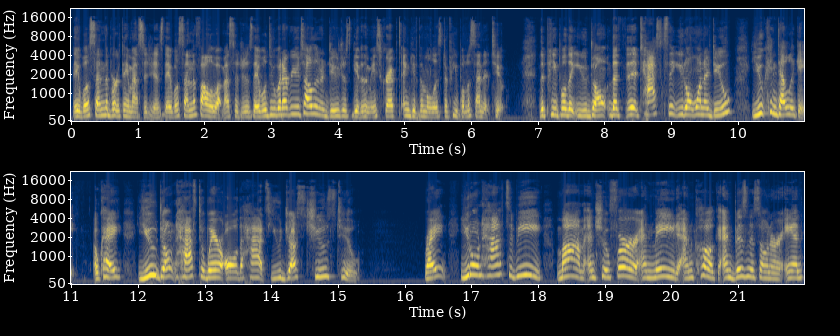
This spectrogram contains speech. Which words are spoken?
They will send the birthday messages, they will send the follow-up messages, they will do whatever you tell them to do, just give them a script and give them a list of people to send it to. The people that you don't the, the tasks that you don't want to do, you can delegate, okay? You don't have to wear all the hats. You just choose to right? You don't have to be mom and chauffeur and maid and cook and business owner and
